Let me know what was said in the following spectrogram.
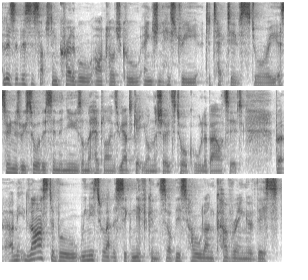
Alyssa, this is such an incredible archaeological ancient history detective story. As soon as we saw this in the news on the headlines, we had to get you on the show to talk all about it. But I mean, last of all, we need to talk about the significance of this whole uncovering of this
